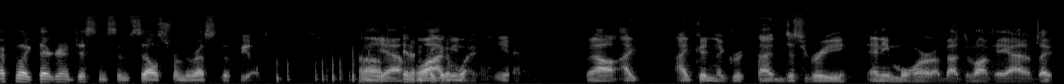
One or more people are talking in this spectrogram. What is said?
I feel like they're gonna distance themselves from the rest of the field. Um, yeah, in a well, I mean, way. yeah. Well, I I couldn't agree, I disagree anymore about Davante Adams. I,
